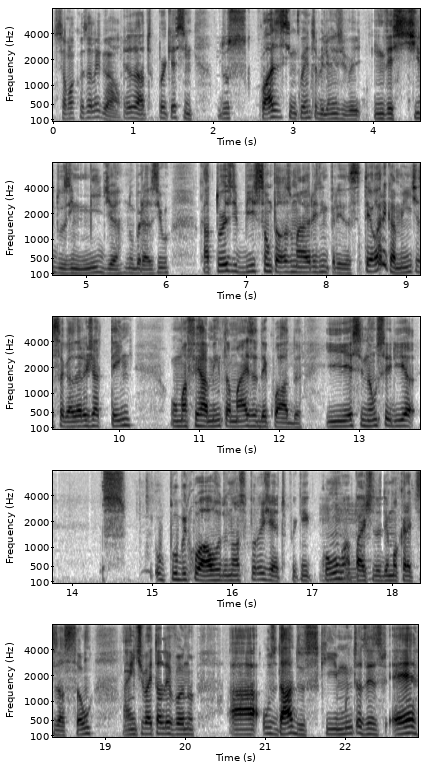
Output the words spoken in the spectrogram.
isso é uma coisa legal. Exato, porque assim, dos quase 50 bilhões inve- investidos em mídia no Brasil, 14 bi são pelas maiores empresas. Teoricamente, essa galera já tem uma ferramenta mais adequada. E esse não seria o público-alvo do nosso projeto, porque com a Uhum. parte da democratização, a gente vai estar levando a, os dados, que muitas vezes é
